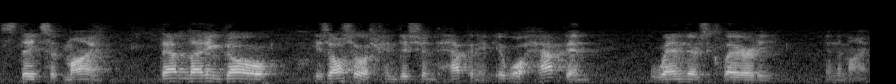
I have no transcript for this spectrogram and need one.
states of mind. That letting go is also a conditioned happening. It will happen when there's clarity in the mind.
